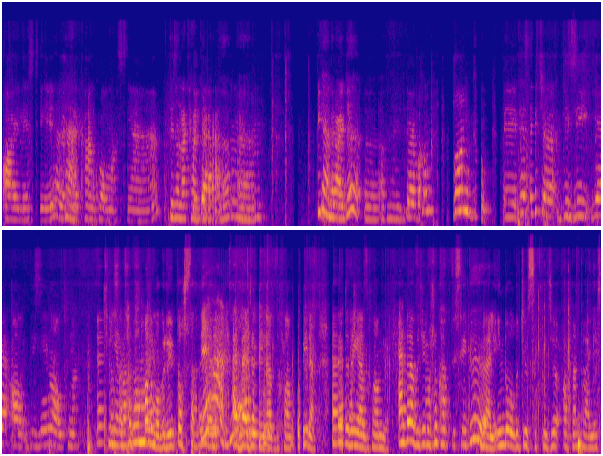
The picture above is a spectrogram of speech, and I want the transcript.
ailesi, hələ Hə. bir kanka olmaq istəyən. Biz ona Bir kanka vardı. Ee, bir tane vardı. Ee, adı neydi? Gəl baxım. Uzan gün e, təzəlikcə diziyə al, dizinin altına. Kim yanıma Tapamadım o biri dostları. Deyil mi? Yəni əvvəlcədən yazdıqlarım. Bilirəm. Əvvəlcədən yazdıqlarım deyil. Əvvəl adı Cemoş'un kaktüsüydü. Bəli, indi oldu sıfırcı Afgan ailesi.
